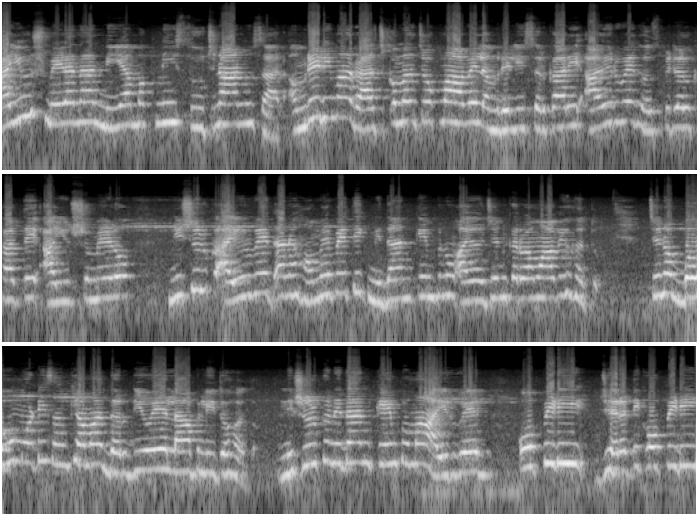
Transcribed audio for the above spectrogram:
આયુષ મેળાના નિયામકની સૂચના અનુસાર અમરેલીમાં રાજકમલ ચોકમાં આવેલ અમરેલી સરકારી આયુર્વેદ હોસ્પિટલ ખાતે આયુષ મેળો નિશુલ્ક આયુર્વેદ અને હોમિયોપેથિક નિદાન કેમ્પનું આયોજન કરવામાં આવ્યું હતું, જેનો બહુ મોટી સંખ્યામાં દર્દીઓએ લાભ લીધો હતો. નિઃશુલ્ક નિદાન કેમ્પમાં આયુર્વેદ ઓપીડી જેરેટિક ઓપીડી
